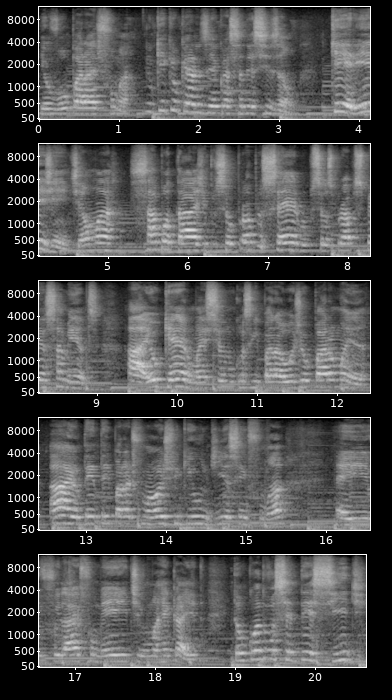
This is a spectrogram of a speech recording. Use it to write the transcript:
eu vou parar de fumar. E o que, que eu quero dizer com essa decisão? Querer, gente, é uma sabotagem para o seu próprio cérebro, para os seus próprios pensamentos. Ah, eu quero, mas se eu não conseguir parar hoje, eu paro amanhã. Ah, eu tentei parar de fumar hoje, fiquei um dia sem fumar, aí fui lá e fumei e tive uma recaída. Então, quando você decide,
